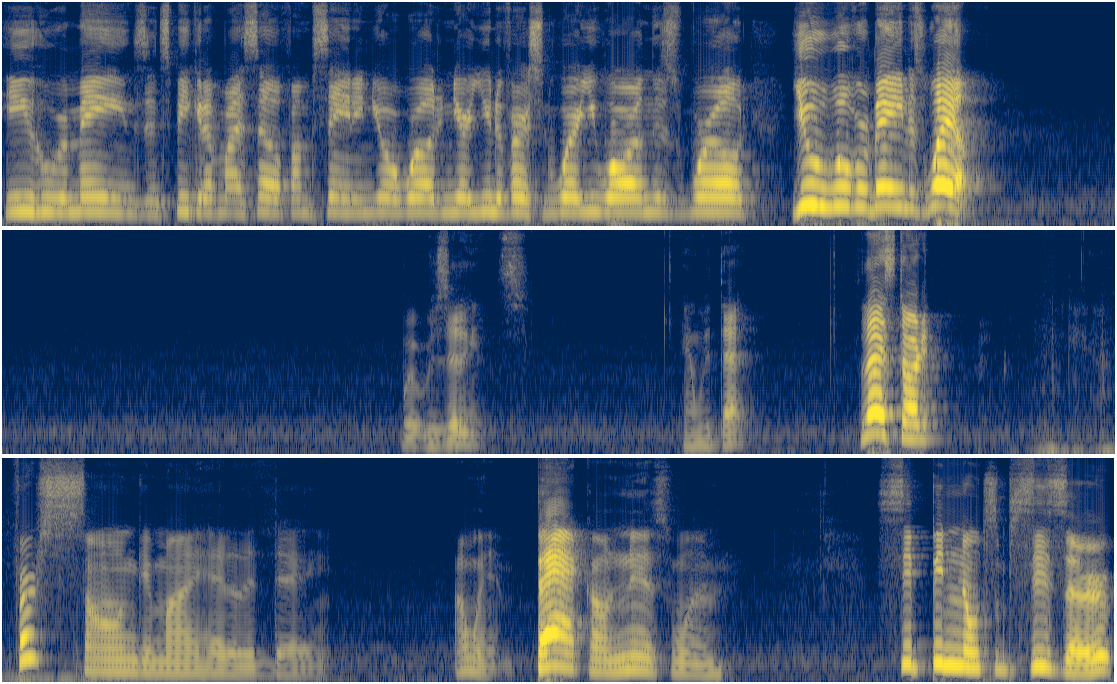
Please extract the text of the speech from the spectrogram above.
he who remains, and speaking of myself, I'm saying in your world, in your universe, and where you are in this world, you will remain as well. With resilience. And with that, let's start it. First song in my head of the day. I went back on this one. Sipping on some sizzurp.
